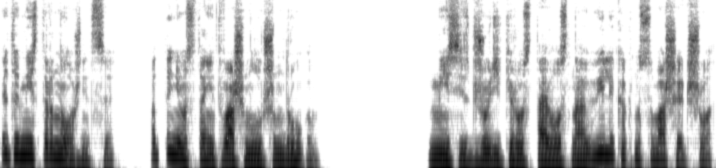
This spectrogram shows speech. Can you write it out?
«Это мистер Ножницы. Отныне он станет вашим лучшим другом». Миссис Джудикер уставилась на Уилли, как на сумасшедшего.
